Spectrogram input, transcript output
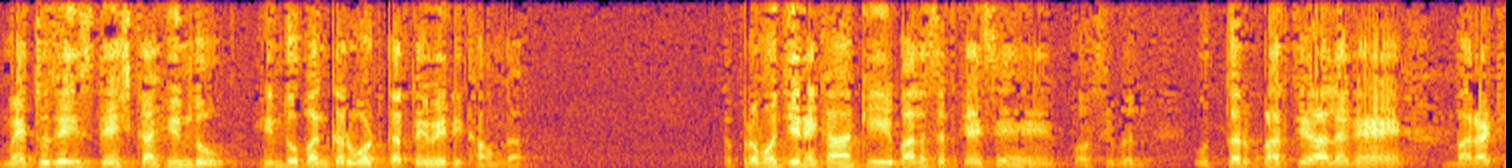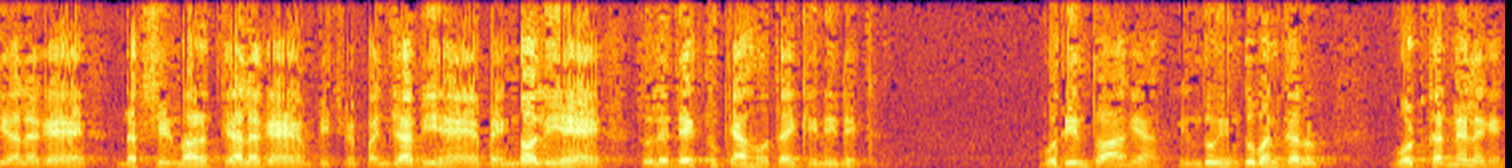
मैं तुझे इस देश का हिंदू हिंदू बनकर वोट करते हुए दिखाऊँगा। तो प्रमोद जी ने कहा कि, बाला साहब, कैसे है पॉसिबल उत्तर भारतीय अलग है, मराठी अलग है, दक्षिण भारत के अलग है, बीच में पंजाबी है, बंगाली है। तो ले देख तू क्या होता है कि नहीं देख। वो दिन तो आ गया, हिंदू हिंदू बनकर वोट करने लगे।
